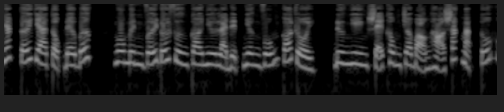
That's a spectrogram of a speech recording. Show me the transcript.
Nhắc tới gia tộc đeo bớt ngô minh với đối phương coi như là địch nhân vốn có rồi, đương nhiên sẽ không cho bọn họ sắc mặt tốt.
